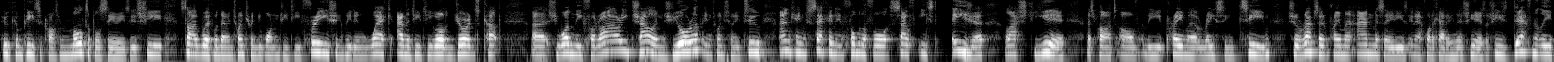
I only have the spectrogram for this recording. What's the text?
who compete across multiple series. She started working with them in 2021 GT3, she competed in WEC and the GT World Endurance Cup. Uh, she won the Ferrari Challenge Europe in 2022 and came second in Formula 4 Southeast Asia last year as part of the Prema Racing team. She'll represent Prema and Mercedes in F1 Academy this year, so she's definitely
